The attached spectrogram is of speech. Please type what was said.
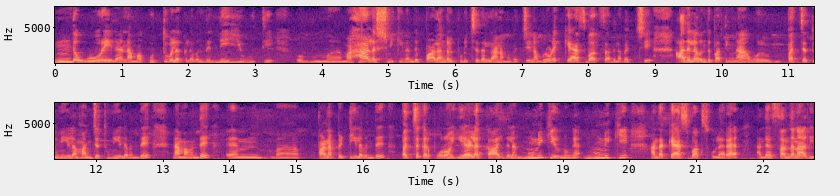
இந்த ஓரையில் நம்ம குத்து விளக்கில் வந்து நெய் ஊற்றி மகாலட்சுமிக்கு வந்து பழங்கள் பிடிச்சதெல்லாம் நம்ம வச்சு நம்மளோட கேஸ் பாக்ஸ் அதில் வச்சு அதில் வந்து பார்த்திங்கன்னா ஒரு பச்சை துணியில் மஞ்சள் துணியில் வந்து நம்ம வந்து ம- பணப்பெட்டியில் வந்து பச்சை கற்பூரம் ஏலக்காய் இதெல்லாம் நுணுக்கிடணுங்க. நுணுக்கி அந்த கேஷ் பாக்ஸ்குள்ளார அந்த சந்தனாதி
